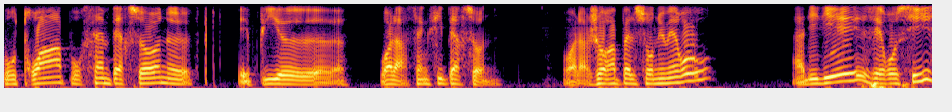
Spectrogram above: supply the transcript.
pour trois, pour cinq personnes, euh, et puis euh, voilà, cinq, six personnes. Voilà, je rappelle son numéro, à Didier, 06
